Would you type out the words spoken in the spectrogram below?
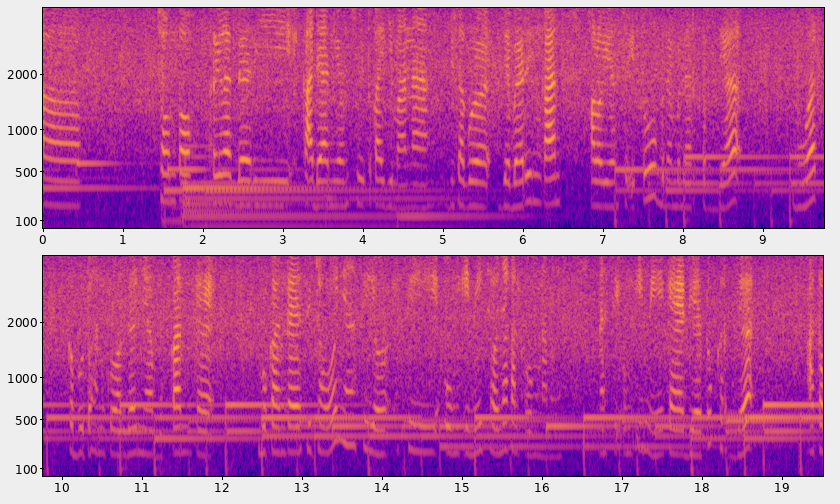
uh, contoh relate dari keadaan Yonsu itu kayak gimana? Bisa gue jabarin kan? Kalau Yonsu itu benar-benar kerja buat kebutuhan keluarganya bukan kayak bukan kayak si cowoknya si Yo, si Ung ini cowoknya kan Ung namanya. Nah si Ung ini kayak dia tuh kerja atau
